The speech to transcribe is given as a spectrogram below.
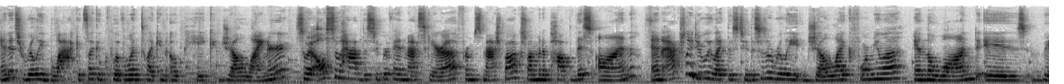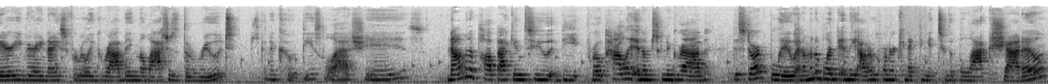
and it's really black. It's like equivalent to like an opaque gel liner. So I also have the Superfan mascara from Smashbox so I'm gonna pop this on and I actually do really like this too. This is a really gel-like formula and the wand is very very nice for really grabbing the lashes at the root. Just gonna coat these lashes. Now I'm gonna pop back into the Pro palette and I'm just gonna grab this dark blue and I'm gonna blend it in the outer corner connecting it to the black shadow.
